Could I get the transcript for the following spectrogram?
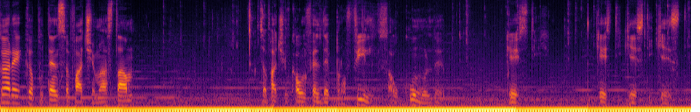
Care că putem să facem asta. să facem ca un fel de profil sau cumul de chestii. Chestii, chestii, chestii.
